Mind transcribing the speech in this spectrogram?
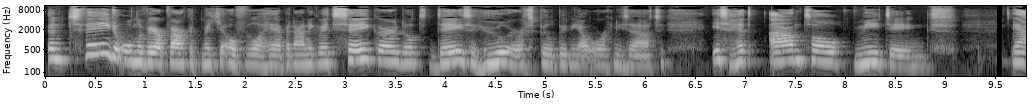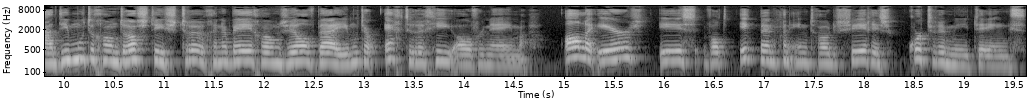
Een tweede onderwerp waar ik het met je over wil hebben, nou, en ik weet zeker dat deze heel erg speelt binnen jouw organisatie, is het aantal meetings. ja, die moeten gewoon drastisch terug. En daar ben je gewoon zelf bij. Je moet er echt regie over nemen. Allereerst is wat ik ben gaan introduceren, is kortere meetings.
